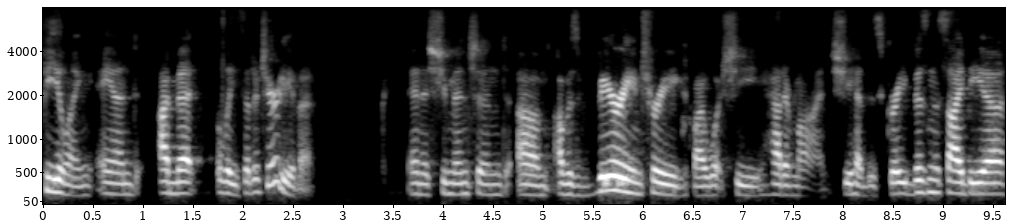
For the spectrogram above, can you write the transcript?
feeling, and I met Elise at a charity event, and as she mentioned, um, I was very intrigued by what she had in mind. She had this great business idea.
